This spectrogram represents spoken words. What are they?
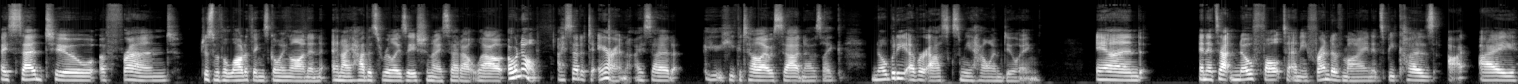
I said to a friend just with a lot of things going on and and I had this realization I said out loud. Oh no, I said it to Aaron. I said he, he could tell I was sad and I was like nobody ever asks me how I'm doing. And and it's at no fault to any friend of mine. It's because I I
